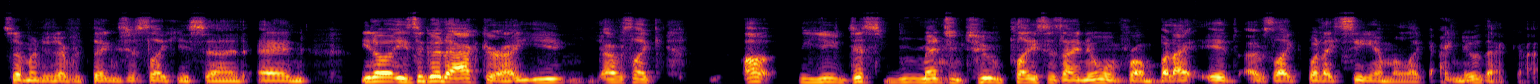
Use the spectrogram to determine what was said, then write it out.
so many different things, just like you said. And you know, he's a good actor. I you, I was like, oh, you just mentioned two places I knew him from, but I it I was like, when I see him, I'm like, I knew that guy.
